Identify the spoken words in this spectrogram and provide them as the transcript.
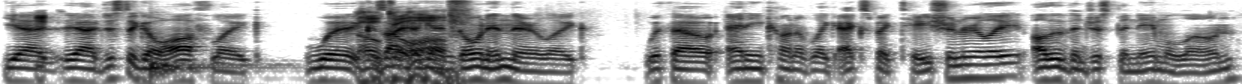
yeah, good. yeah, yeah. Just to go off, like, because Oh, I go again off. going in there like without any kind of like expectation really, other than just the name alone.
